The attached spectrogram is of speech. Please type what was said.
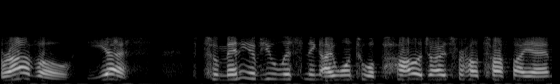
Bravo. Yes. To many of you listening, I want to apologize for how tough I am.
